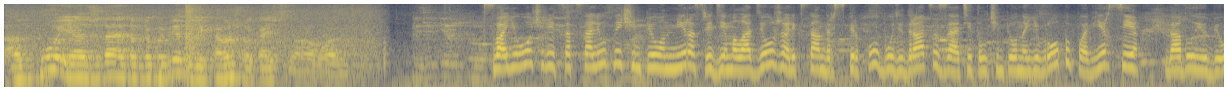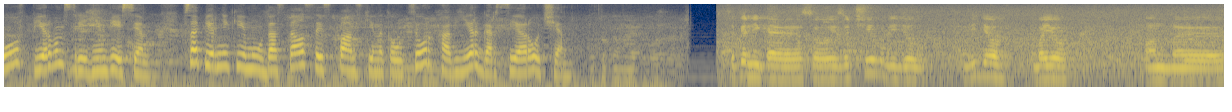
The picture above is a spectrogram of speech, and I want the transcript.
От боя я ожидаю только победы и хорошего качественного боя. В свою очередь, абсолютный чемпион мира среди молодежи Александр Спирко будет драться за титул чемпиона Европы по версии WBO в первом среднем весе. В сопернике ему достался испанский нокаутер Хавьер Гарсия Рочи. Соперника своего изучил, видел видео боев. Он э,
